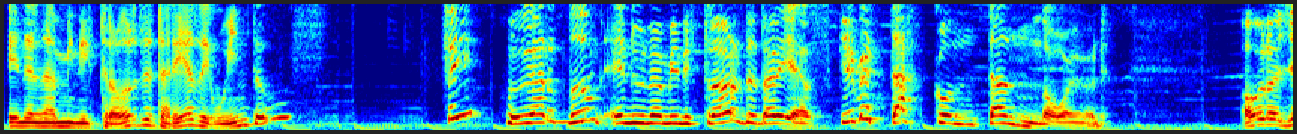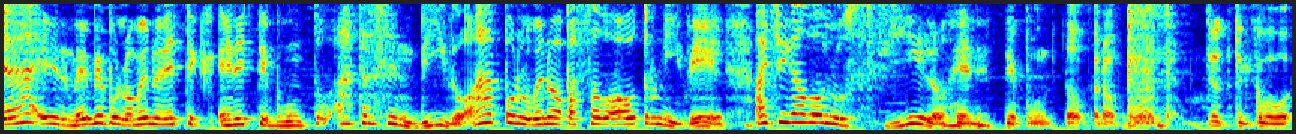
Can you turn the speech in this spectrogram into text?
¿En el administrador de tareas de Windows? Sí, jugar Doom en un administrador de tareas. ¿Qué me estás contando, weón? Ahora ya el meme por lo menos en este, en este punto ha trascendido, ha por lo menos ha pasado a otro nivel, ha llegado a los cielos en este punto, pero yo estoy como,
